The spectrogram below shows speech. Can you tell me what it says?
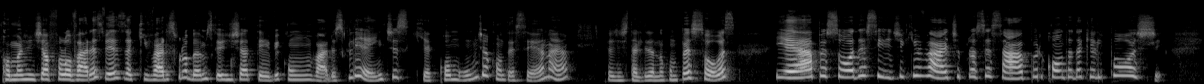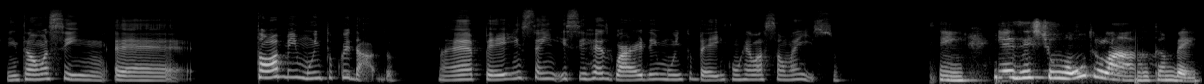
como a gente já falou várias vezes aqui, vários problemas que a gente já teve com vários clientes, que é comum de acontecer, né? Que a gente está lidando com pessoas, e a pessoa decide que vai te processar por conta daquele post. Então, assim, é... tomem muito cuidado, né? Pensem e se resguardem muito bem com relação a isso. Sim, e existe um outro lado também.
